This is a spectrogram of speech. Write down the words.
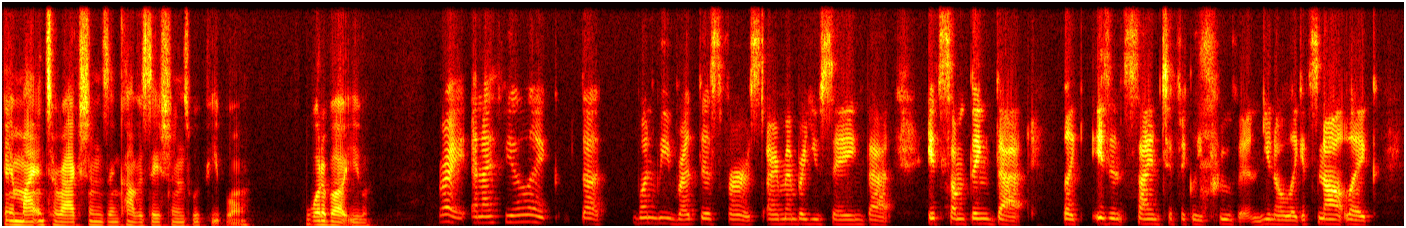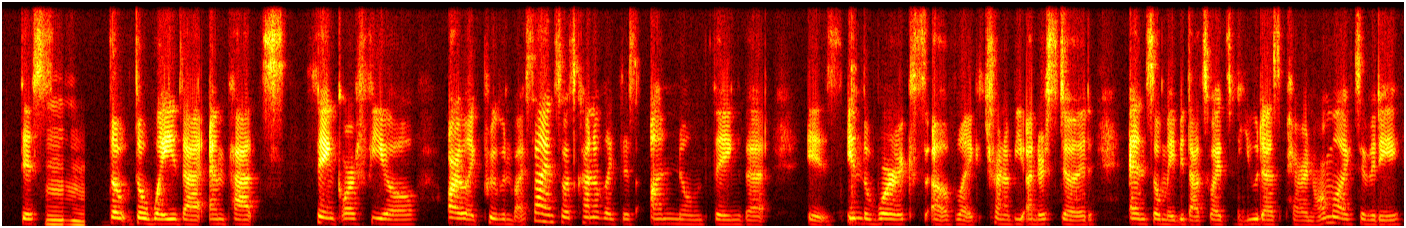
in my interactions and conversations with people. What about you? Right. And I feel like that when we read this first, I remember you saying that it's something that like isn't scientifically proven. You know, like it's not like this Mm, the the way that empaths think or feel are like proven by science. So it's kind of like this unknown thing that is in the works of like trying to be understood. And so maybe that's why it's viewed as paranormal activity.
